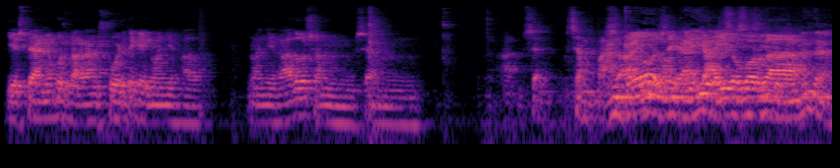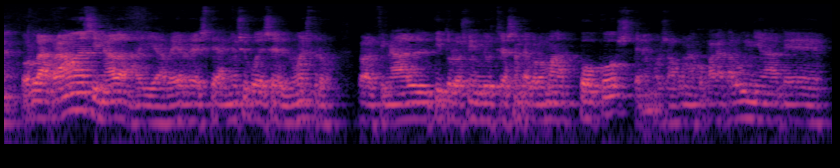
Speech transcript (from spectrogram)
Y este año pues la gran suerte que no han llegado. No han llegado, se han... Se han han- se, han- se han pasado, caído, se han han caído, caído, sí, por, sí, la- por las ramas y nada, y a ver este año si puede ser el nuestro. Pero al final, títulos en Industria Santa Coloma, pocos. Tenemos alguna Copa Cataluña que.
